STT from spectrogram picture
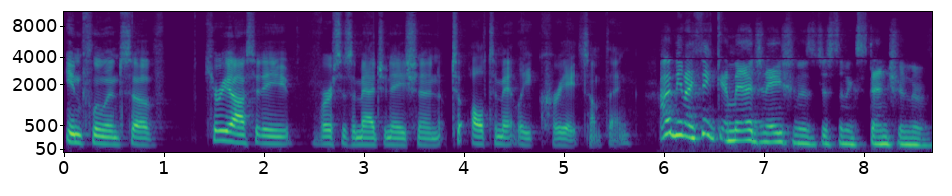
influence of curiosity versus imagination to ultimately create something? I mean, I think imagination is just an extension of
